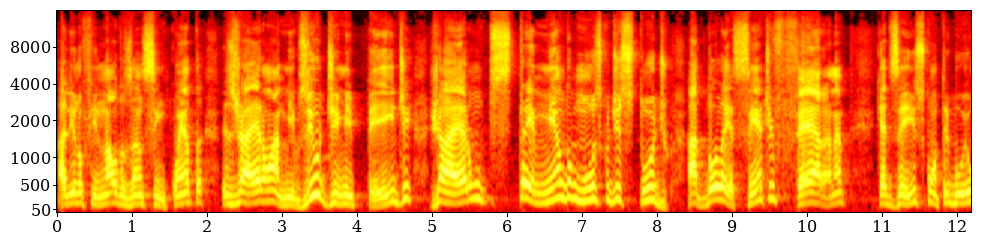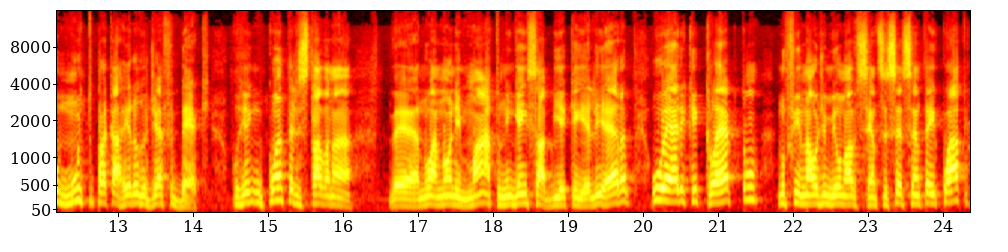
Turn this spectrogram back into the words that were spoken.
ali no final dos anos 50, eles já eram amigos. E o Jimmy Page já era um tremendo músico de estúdio, adolescente fera, né? Quer dizer, isso contribuiu muito para a carreira do Jeff Beck, porque enquanto ele estava na, é, no anonimato, ninguém sabia quem ele era. O Eric Clapton, no final de 1964,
